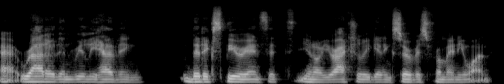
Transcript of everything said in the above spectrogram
uh, rather than really having that experience that you know you're actually getting service from anyone.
